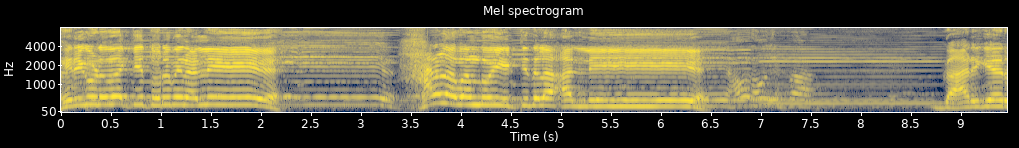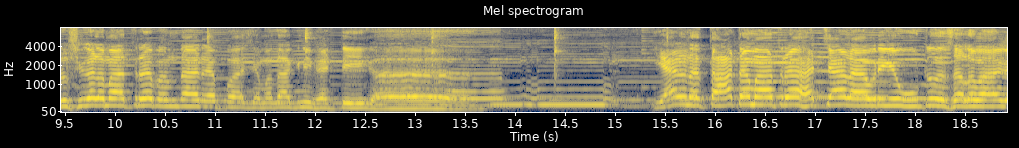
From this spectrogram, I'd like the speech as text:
ಹಿರಿಗುಡದಕ್ಕಿ ತುರುಬಿನಲ್ಲಿ ಹರಳ ಬಂದು ಇಟ್ಟಿದಳ ಅಲ್ಲಿ. ಗಾರಿಗೆ ಋಷಿಗಳು ಮಾತ್ರ ಬಂದಾರಪ್ಪ, ಜಮದಾಗ್ನಿ ಭೆಟ್ಟಿಗ ಎರಡು ತಾಟ ಮಾತ್ರ ಹಚ್ಚಾಳ ಅವರಿಗೆ ಊಟದ ಸಲುವಾಗ.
